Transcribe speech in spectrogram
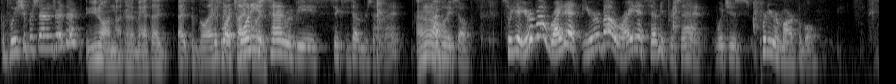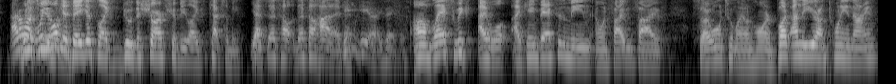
completion percentage right there? You know I'm not good at math. I, I the last Because what, math class 20 and was- 10 would be 67%, right? I don't know. I believe so. So yeah, you're about right at you're about right at 70%, which is pretty remarkable. I don't When, want you- when you look at Vegas, like, dude, the shark should be like texting me. Yes. that's, that's how that's how hot yeah, been. yeah, exactly. Um, last week I will I came back to the mean. I went five and five, so I won't toot my own horn. But on the year I'm twenty and nine,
